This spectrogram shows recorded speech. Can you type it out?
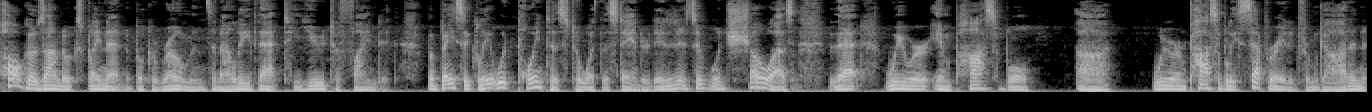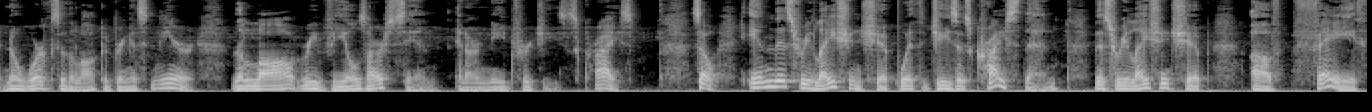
Paul goes on to explain that in the book of Romans, and I'll leave that to you to find it. But basically, it would point us to what the standard is. It would show us that we were impossible, uh, we were impossibly separated from God, and that no works of the law could bring us near. The law reveals our sin and our need for Jesus Christ. So, in this relationship with Jesus Christ, then, this relationship of faith,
